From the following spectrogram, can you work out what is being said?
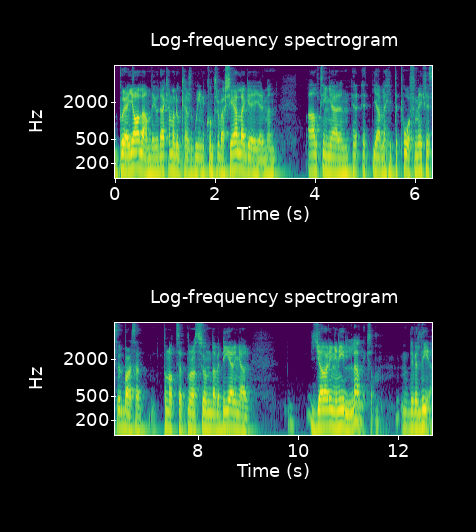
Börjar jag landa i och där kan man då kanske gå in i kontroversiella grejer men Allting är en, ett jävla hittepå. För mig finns det väl bara så här, på något sätt några sunda värderingar. Gör ingen illa liksom. Det är väl det.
